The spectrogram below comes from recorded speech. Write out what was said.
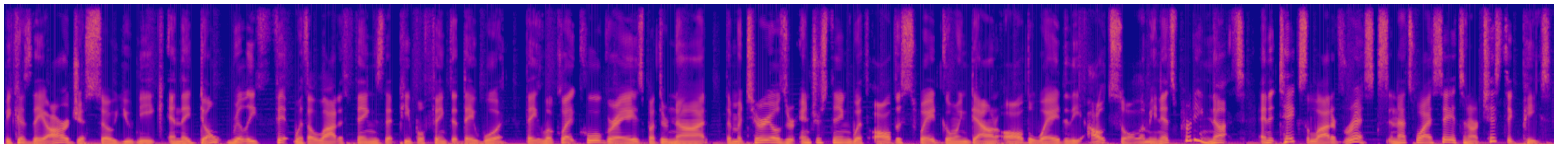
Because they are just so unique and they don't really fit with a lot of things that people think that they would. They look like cool grays, but they're not. The materials are interesting with all the suede going down all the way to the outsole. I mean, it's pretty nuts and it takes a lot of risks. And that's why I say it's an artistic piece.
